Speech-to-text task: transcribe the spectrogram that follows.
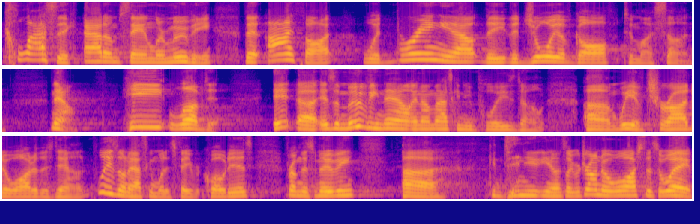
classic Adam Sandler movie that I thought would bring out the, the joy of golf to my son. Now, he loved it. It uh, is a movie now, and I'm asking you, please don't. Um, we have tried to water this down. Please don't ask him what his favorite quote is from this movie. Uh, continue, you know, it's like we're trying to wash this away.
